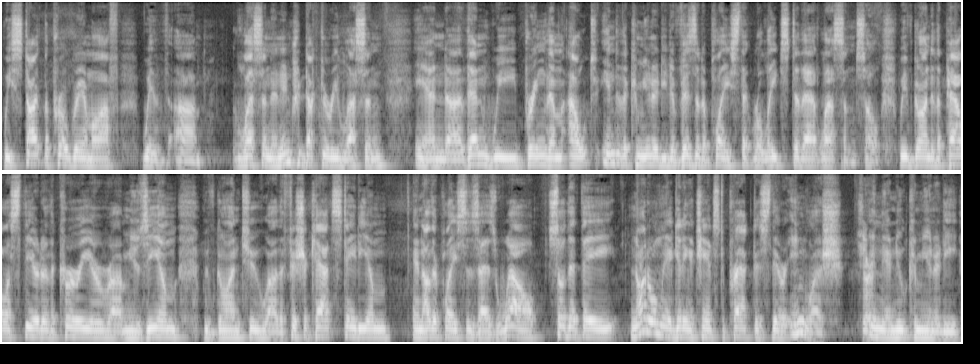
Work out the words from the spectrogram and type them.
We start the program off with um, lesson, an introductory lesson. And uh, then we bring them out into the community to visit a place that relates to that lesson. So we've gone to the Palace Theater, the Currier uh, Museum, we've gone to uh, the Fisher Cat Stadium, and other places as well, so that they not only are getting a chance to practice their English. Sure. In their new community,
